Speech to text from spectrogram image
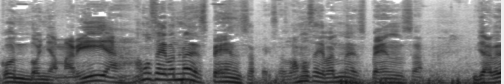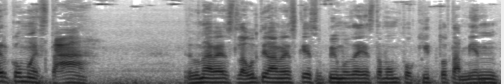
con Doña María. Vamos a llevar una despensa, pesas. Vamos a llevar una despensa y a ver cómo está. Una vez, la última vez que supimos de ella estaba un poquito también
